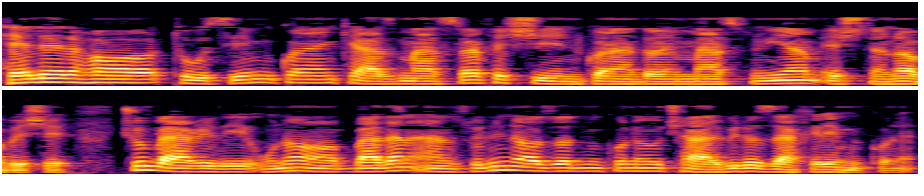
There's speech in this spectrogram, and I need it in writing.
هلرها توصیه می‌کنن که از مصرف شیرین کننده های مصنوعی هم اجتناب بشه. چون بقیده اونا بدن انسولین آزاد می‌کنه و چربی رو ذخیره می‌کنه.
